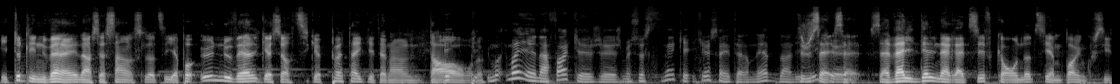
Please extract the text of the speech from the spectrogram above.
Et toutes les nouvelles allaient dans ce sens-là. Il n'y a pas une nouvelle qui est sortie que peut-être qui était dans le tort. Puis- là. puis moi, moi, il y a une affaire que je, je me suis ostiné à quelqu'un sur Internet dans C'est l'idée juste, ça, que... ça- ça validait le narratif qu'on a de CM Punk aussi.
